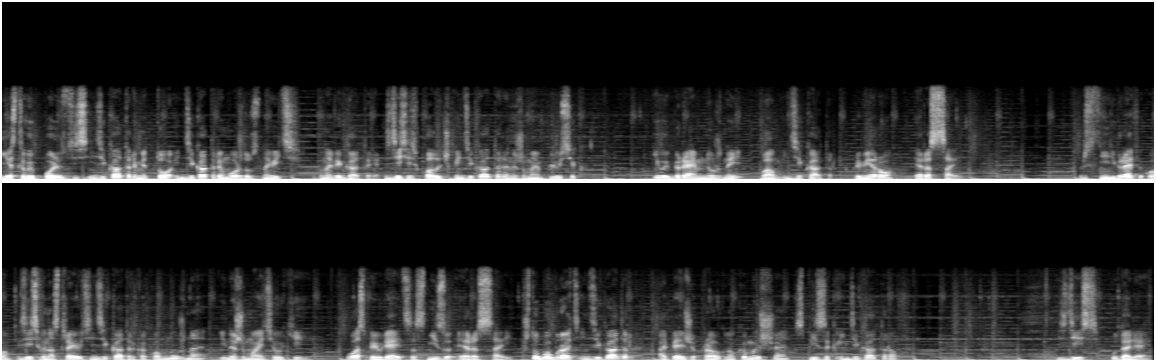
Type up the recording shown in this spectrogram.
Если вы пользуетесь индикаторами, то индикаторы можно установить в навигаторе. Здесь есть вкладочка индикаторы, нажимаем плюсик и выбираем нужный вам индикатор, к примеру RSI. Присоединить графику, здесь вы настраиваете индикатор как вам нужно и нажимаете ОК у вас появляется снизу RSI. Чтобы убрать индикатор, опять же правой кнопкой мыши, список индикаторов, здесь удаляем.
